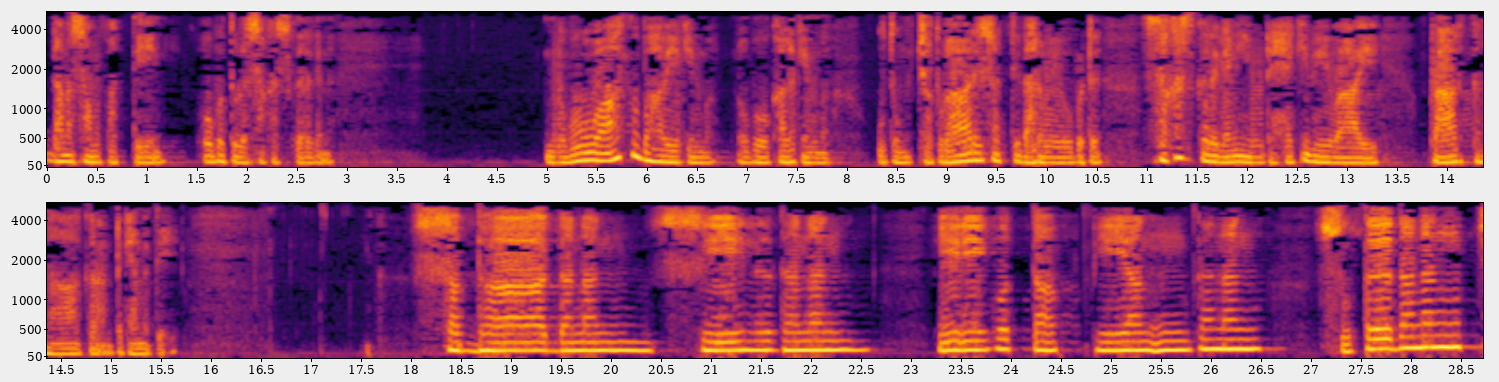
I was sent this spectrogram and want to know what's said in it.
ධන සම්පත්තියෙන් ඔබ තුල සකස් කරගෙන නබෝ ආත්ම භාවයකින්ම නබෝ කලකින්ම උතුම් චතුරාර්ය සත්‍ය ධර්මය ඔබට සකස් කර ගැනීමට හැකි වේවායි ප්‍රාර්ථනා කරන්නට කැමැතියි. සද්ධා දනං සීල දනං හිරිගොත්තප්පියං දනං සුත දනං ච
